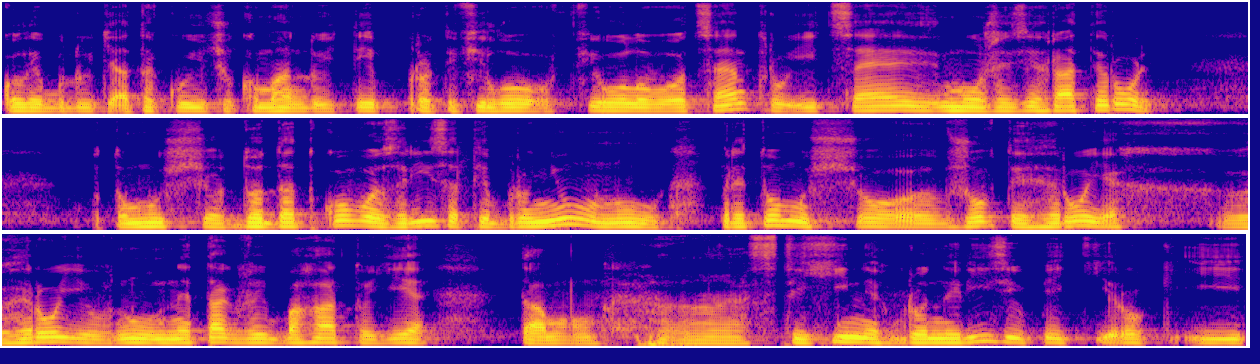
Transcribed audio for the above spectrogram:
коли будуть атакуючу команду йти проти фіолового центру, і це може зіграти роль. Тому що додатково зрізати броню, ну, при тому, що в жовтих героях героїв ну, не так вже й багато є там е, стихійних бронерізів п'ятірок і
